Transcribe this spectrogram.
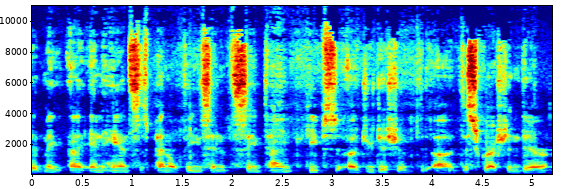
that make, uh, enhances penalties and at the same time keeps uh, judicial uh, discretion there.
